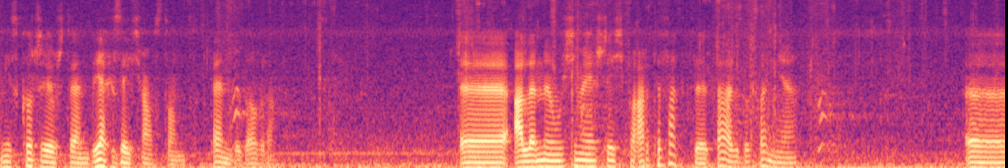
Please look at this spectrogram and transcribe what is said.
Nie skoczę już tędy. Jak zejść mam stąd? Tędy, dobra. E, ale my musimy jeszcze iść po artefakty, tak, dokładnie. E,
